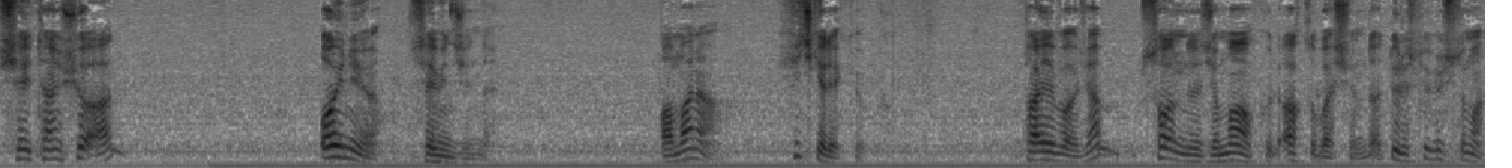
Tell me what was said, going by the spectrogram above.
Şeytan şu an oynuyor sevincinde. Aman ha hiç gerek yok. Tayyip Hocam son derece makul, aklı başında, dürüst bir Müslüman.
